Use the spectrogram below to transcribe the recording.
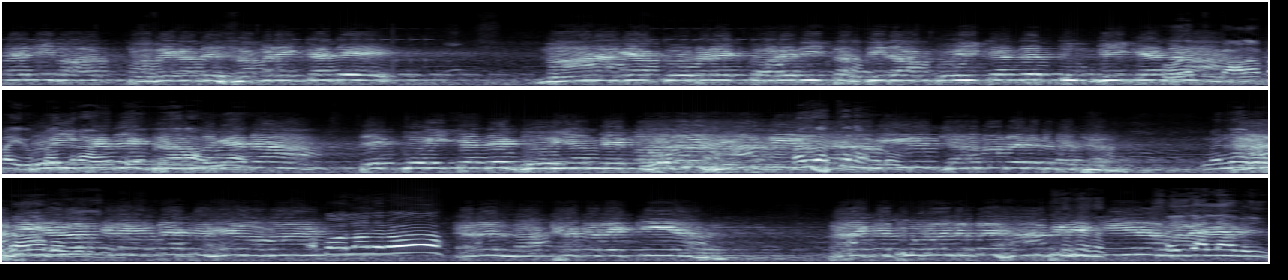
ਪਹਿਲੀ ਵਾਰ ਪਾਵੇਗਾ ਤੇ ਸਾਹਮਣੇ ਕਹਿੰਦੇ ਮਾਨ ਆ ਗਿਆ ਕੋਟੜੇ ਕੋਲੇ ਦੀ ਧਰਤੀ ਦਾ ਕੋਈ ਕਹਿੰਦੇ ਤੁੰਬੀ ਕਹਿੰਦਾ। ਹੁਣ ਕਾਲਾ ਭਾਈ ਰੂਪਾ ਇੱਧਰ ਆ ਗਿਆ, ਕਹਿੰਦੇ ਤੇ ਮੇਰਾ ਆ ਗਿਆ। ਕਹਿੰਦਾ, ਤੇ ਕੋਈ ਕਹਿੰਦੇ ਗੋਰੀਆਂ ਮਹਿਮਾਨ ਭਾਈ ਉੱਥੇ ਨਾ ਖੜੋ। ਜਨਮਾਂ ਦੇ ਵਿੱਚ ਬੈਠਾ। ਮੈਨੇ ਅਗਰ ਗਾਲਾਂ ਬੋਲ ਦੇ ਬੋਲਾਂ ਦੇ ਰੋ। ਕਦੇ ਲੱਖ ਕਦੇ ਕੀ ਆ? ਪਰ ਇੱਕ ਟੂਰਨਾਮੈਂਟ ਤੇ ਹਾਰ ਵੀ ਕੀ ਆ? ਸਹੀ ਗੱਲ ਹੈ ਬਈ।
